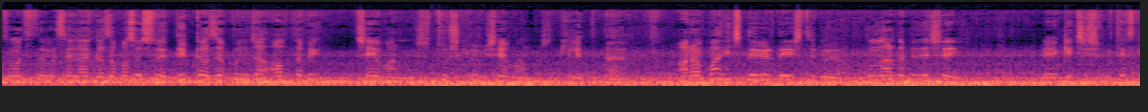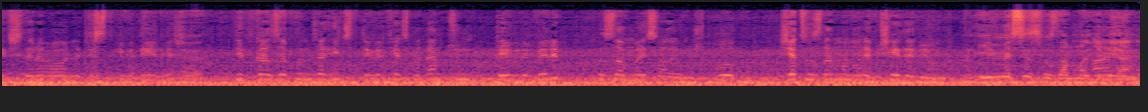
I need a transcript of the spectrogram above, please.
Otomatikte mesela gaza basıyorsun ya dip gaz yapınca altta bir şey varmış. Tuş gibi bir şey varmış. Kilit. He. Araba hiç devir değiştirmiyor. Bunlarda bir de şey e, geçiş vites geçişleri öyle disk gibi değilmiş. Evet. Dip gaz yapınca hiç devir kesmeden tüm devri verip hızlanmayı sağlıyormuş. Bu jet hızlanma mı ne bir şey deniyor ona. Hani ivmesiz hızlanma gibi Aynen. yani.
